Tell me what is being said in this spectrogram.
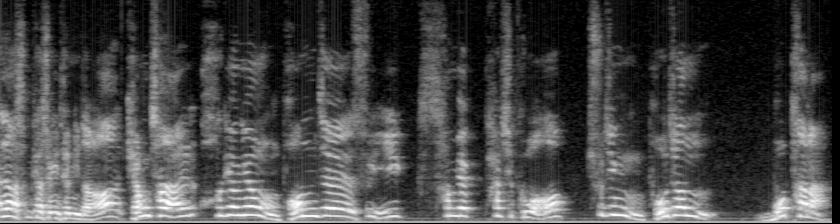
안녕하십니까 정인태입니다. 경찰 허경영 범죄 수익 389억 추징 보전 못하나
